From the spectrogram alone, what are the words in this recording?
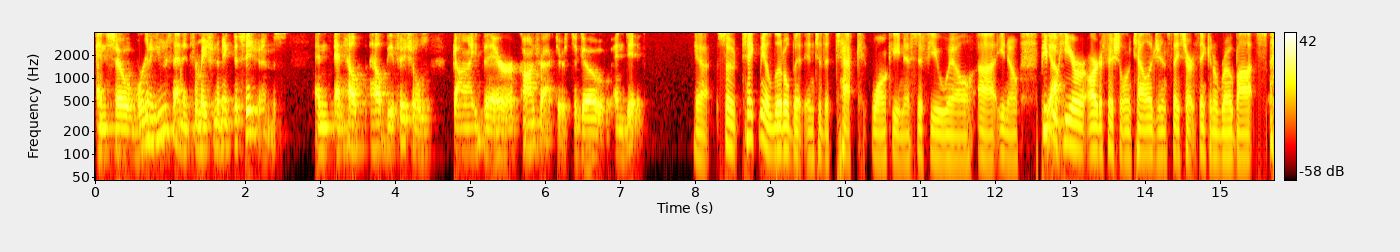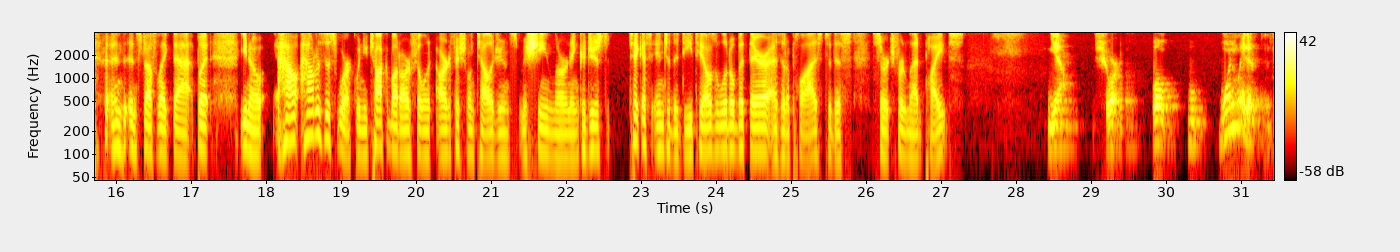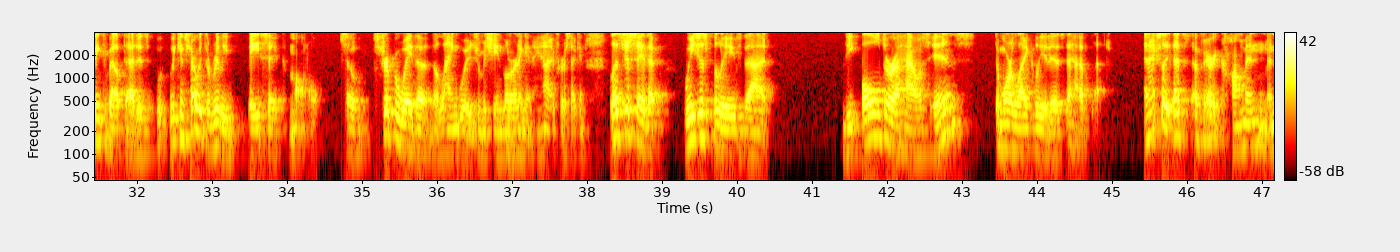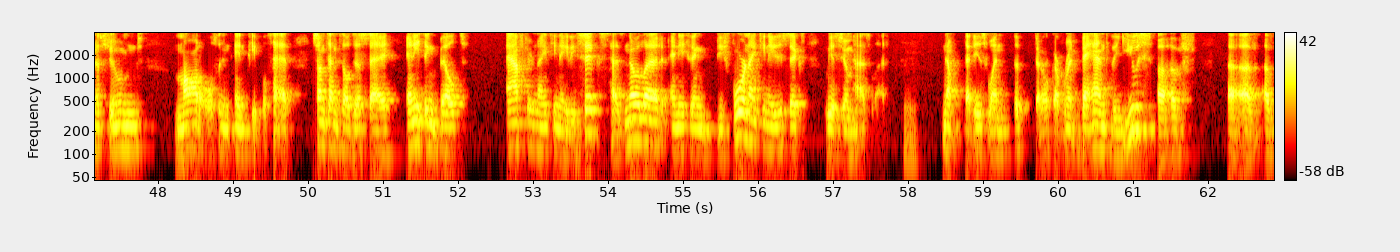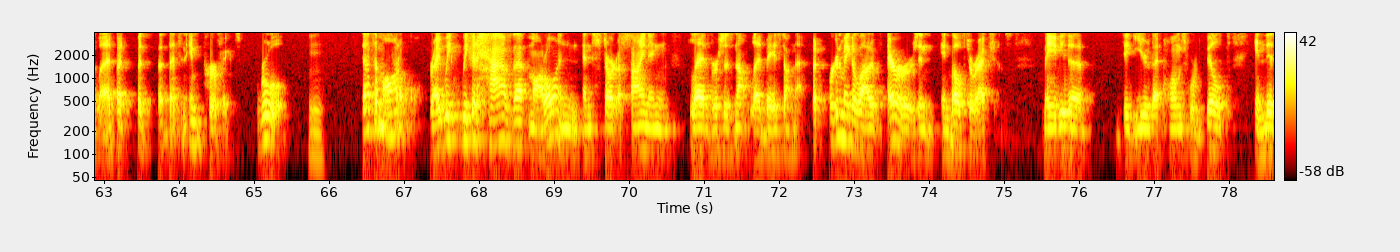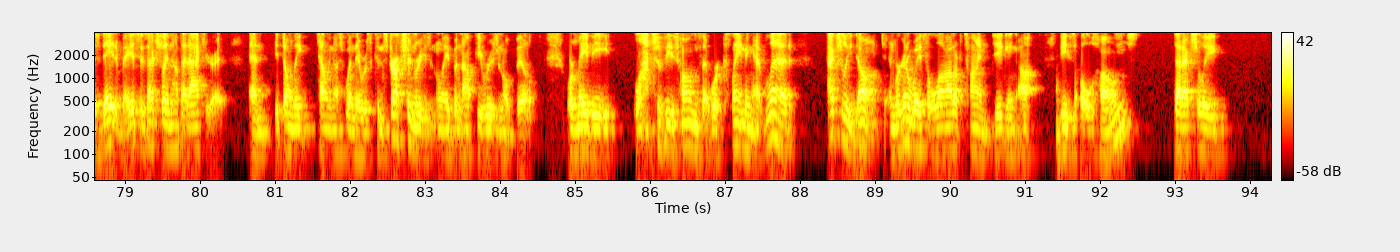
And so we're going to use that information to make decisions and, and help help the officials guide their contractors to go and dig. Yeah. So take me a little bit into the tech wonkiness, if you will. Uh, you know, people Yeah. hear artificial intelligence, they start thinking of robots and, and stuff like that. But you know, how how does this work when you talk about artificial intelligence, machine learning? Could you just take us into the details a little bit there as it applies to this search for lead pipes? Yeah, sure. Well, one way to think about that is we can start with the really basic model. So strip away the, the language, machine learning, and AI for a second. Let's just say that we just believe that the older a house is, the more likely it is to have lead. And actually, that's a very common and assumed models in, in people's head. Sometimes they'll just say anything built after 1986 has no lead, anything before 1986 we assume has lead. Now, that is when the federal government banned the use of uh, of, of lead, but, but but that's an imperfect rule. Hmm. That's a model, right? We, we could have that model and, and start assigning lead versus not lead based on that. But we're going to make a lot of errors in, in both directions. Maybe the the year that homes were built in this database is actually not that accurate. And it's only telling us when there was construction recently, but not the original build. Or maybe lots of these homes that we're claiming have lead actually don't. And we're going to waste a lot of time digging up these old homes that actually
